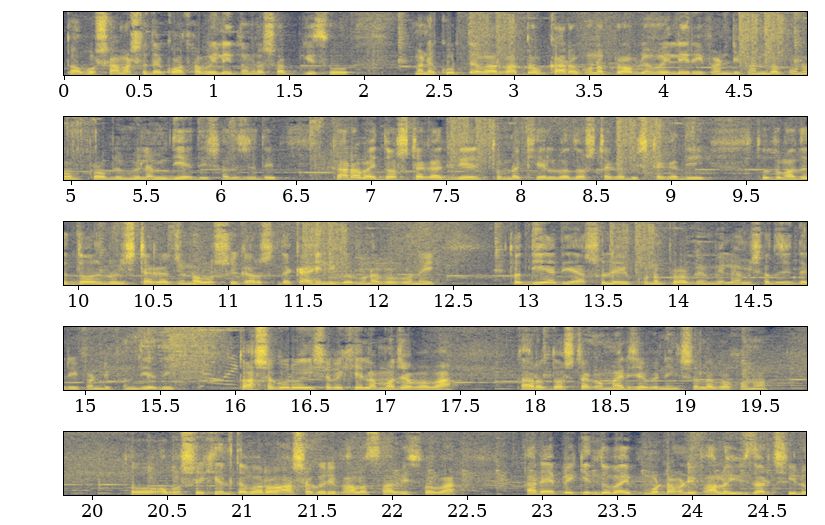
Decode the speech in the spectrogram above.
তো অবশ্যই আমার সাথে কথা বলেই তোমরা সব কিছু মানে করতে পারবা। তো কারও কোনো প্রবলেম হইলে রিফান্ড টিফান্ড বা কোনো প্রবলেম হইলে আমি দিয়ে দিই সাথে সাথে। কারও ভাই দশ টাকা দিয়ে তোমরা খেলবা, দশ টাকা, বিশ টাকা দিই তো তোমাদের দশ, বিশ টাকার জন্য অবশ্যই কারোর সাথে কাহিনী করব না কখনোই। তো দিয়ে দিই আসলে কোনো প্রবলেম হলে আমি সাথে সাথে রিফান্ড টিফান্ড দিয়ে দিই। তো আশা করি ওই হিসাবে খেলাম মজা পাবা। কারও দশ টাকা মারি যাবেন ইনশাল্লাহ কখনো। তো অবশ্যই খেলতে পারো, আশা করি ভালো সার্ভিস পাবা। আর অ্যাপে কিন্তু ভাই মোটামুটি ভালো ইউজার ছিল।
